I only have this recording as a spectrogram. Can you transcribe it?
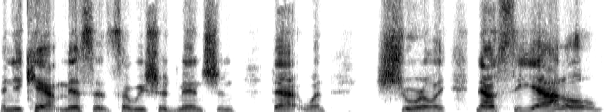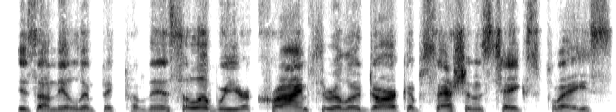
and you can't miss it. So we should mention that one surely. Now Seattle is on the Olympic Peninsula, where your crime thriller Dark Obsessions takes place.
